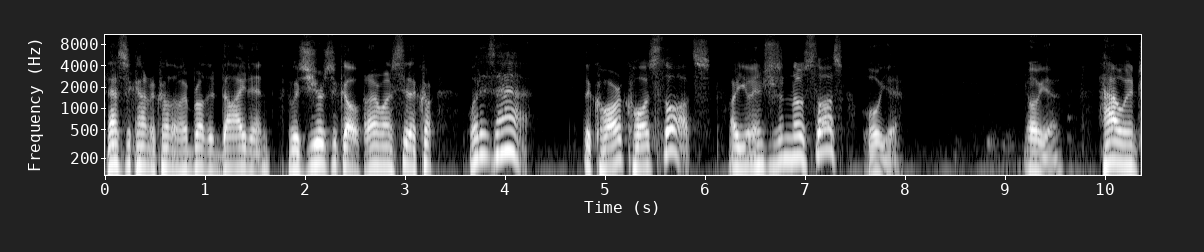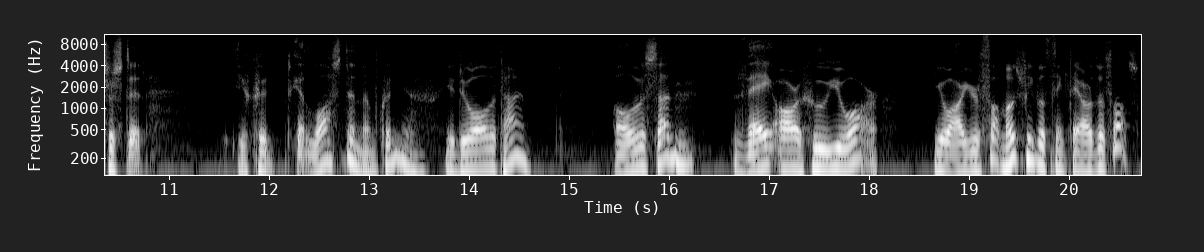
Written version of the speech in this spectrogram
that's the kind of car that my brother died in. It was years ago, I don't want to see that car. What is that? The car caused thoughts. Are you interested in those thoughts? Oh, yeah. Oh, yeah. How interested? You could get lost in them, couldn't you? You do all the time. All of a sudden, they are who you are. You are your thought. Most people think they are the thoughts.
